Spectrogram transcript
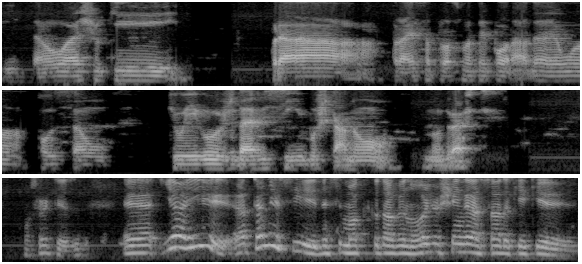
Então, acho que para essa próxima temporada é uma posição que o Eagles deve sim buscar no, no draft. Com certeza. É, e aí, até nesse, nesse mock que eu estava vendo hoje, eu achei engraçado aqui que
